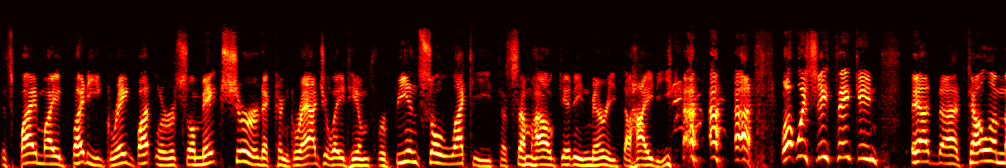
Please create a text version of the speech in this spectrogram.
it's by my buddy Greg Butler. So make sure to congratulate him for being so lucky to somehow getting married to Heidi. what was she thinking? And uh, tell him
